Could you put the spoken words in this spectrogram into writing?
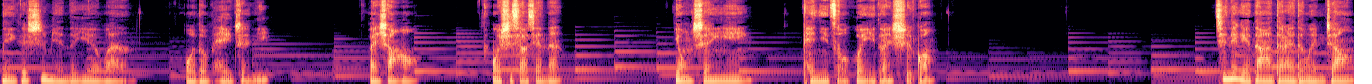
每个失眠的夜晚，我都陪着你。晚上好，我是小仙丹，用声音陪你走过一段时光。今天给大家带来的文章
